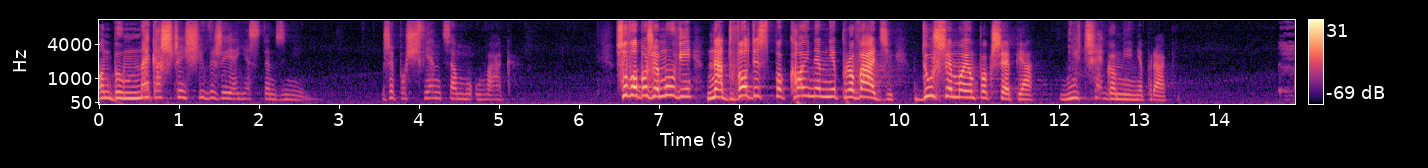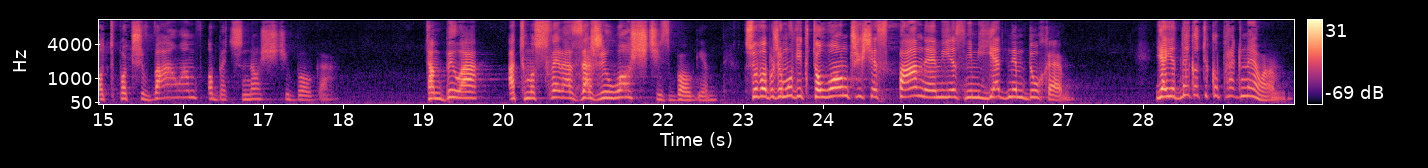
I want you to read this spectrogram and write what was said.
On był mega szczęśliwy, że ja jestem z nim, że poświęcam mu uwagę. Słowo Boże mówi: Nad wody spokojne mnie prowadzi, duszę moją pokrzepia, niczego mnie nie pragnie. Odpoczywałam w obecności Boga. Tam była atmosfera zażyłości z Bogiem. Słowo Boże mówi: Kto łączy się z Panem, jest z nim jednym duchem. Ja jednego tylko pragnęłam,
